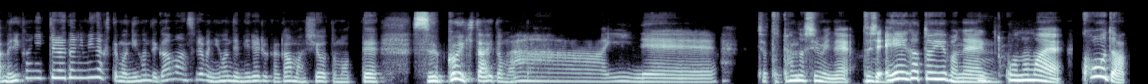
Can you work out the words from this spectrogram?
アメリカに行ってる間に見なくても、日本で我慢すれば日本で見れるから我慢しようと思って、すっごい行きたいと思った。ああ、いいね。ちょっと楽しみね。私、うん映画といえばね、うんこの前、コーダっ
